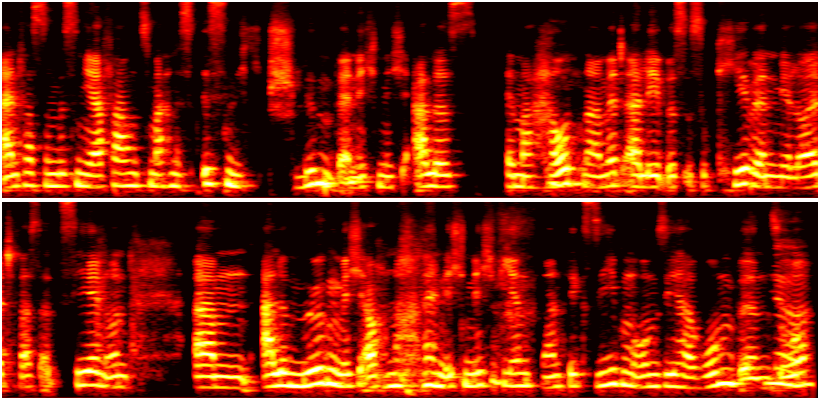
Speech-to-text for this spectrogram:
einfach so ein bisschen die Erfahrung zu machen, es ist nicht schlimm, wenn ich nicht alles immer mhm. hautnah miterlebe. Es ist okay, wenn mir Leute was erzählen und ähm, alle mögen mich auch noch, wenn ich nicht 24-7 um sie herum bin. So. Ja.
